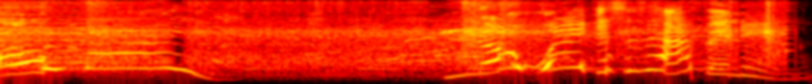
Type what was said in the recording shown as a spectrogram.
Oh my! No way this is happening!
